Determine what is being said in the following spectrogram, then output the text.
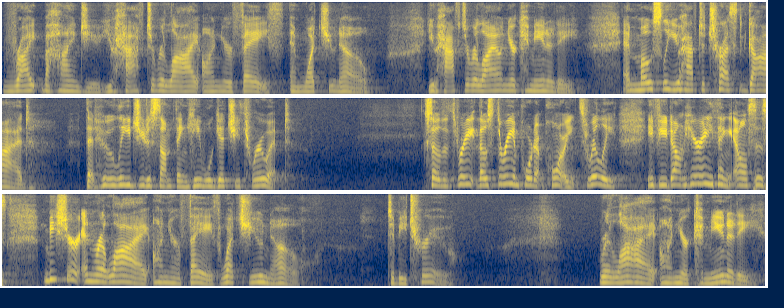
right behind you. You have to rely on your faith and what you know. You have to rely on your community. And mostly you have to trust God that who leads you to something, he will get you through it. So the three those three important points really if you don't hear anything else is be sure and rely on your faith, what you know to be true. Rely on your community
